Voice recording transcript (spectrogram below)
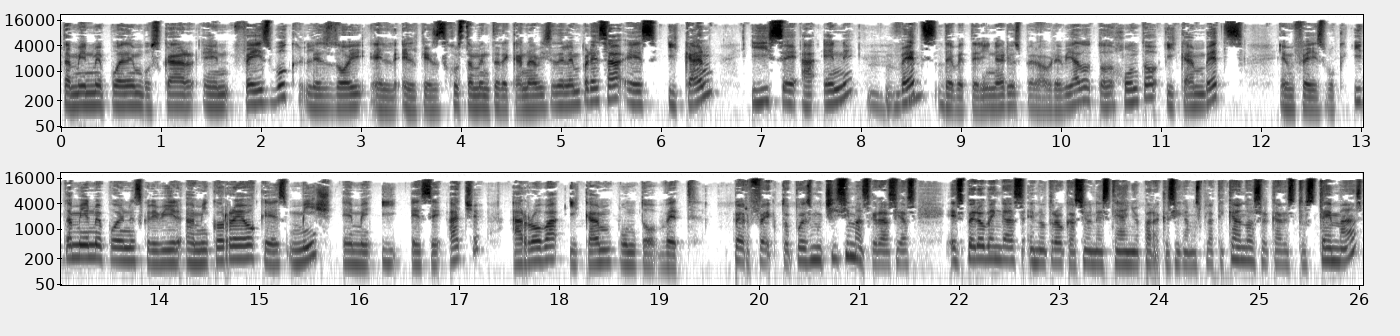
También me pueden buscar en Facebook. Les doy el, que es justamente de cannabis y de la empresa. Es ICAN, I-C-A-N, VETS, de veterinarios pero abreviado, todo junto, ICAN VETS en Facebook. Y también me pueden escribir a mi correo que es mish, M-I-S-H, arroba ican.vet. Perfecto, pues muchísimas gracias. Espero vengas en otra ocasión este año para que sigamos platicando acerca de estos temas.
